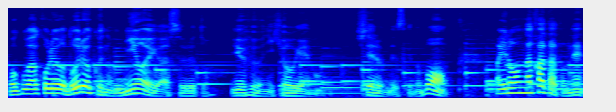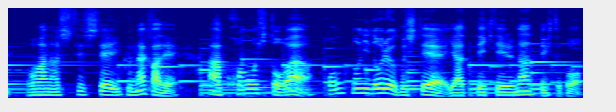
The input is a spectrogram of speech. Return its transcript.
僕はこれを努力の匂いがするというふうに表現をしてるんですけども、まあ、いろんな方とね、お話ししていく中で、あ、この人は本当に努力してやってきているなっていう人と、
